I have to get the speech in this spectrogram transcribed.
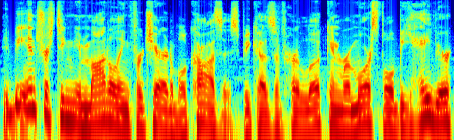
It'd be interesting in modeling for charitable causes because of her look and remorseful behavior.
